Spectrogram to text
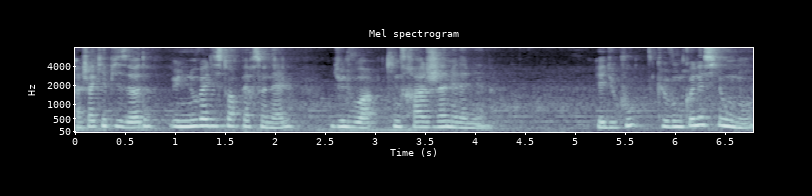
à chaque épisode, une nouvelle histoire personnelle d'une voix qui ne sera jamais la mienne. Et du coup, que vous me connaissiez ou non,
